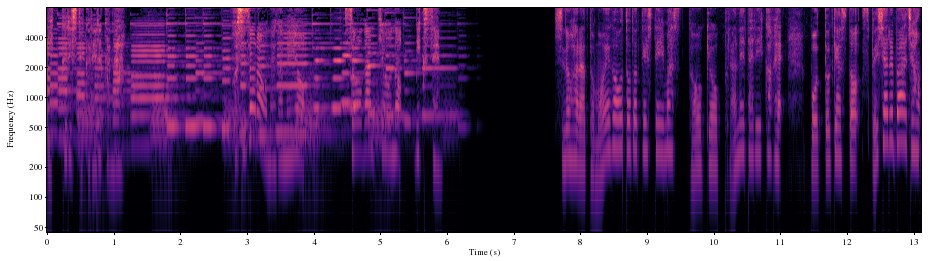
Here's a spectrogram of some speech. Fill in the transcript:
びっくりしてくれるかな。星空を眺めよう。双眼鏡のビクセン。篠原智恵がお届けしています。東京プラネタリーカフェ、ポッドキャストスペシャルバージョン。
